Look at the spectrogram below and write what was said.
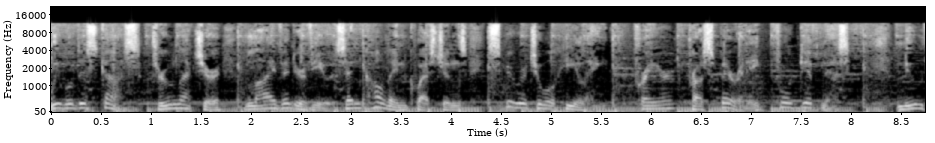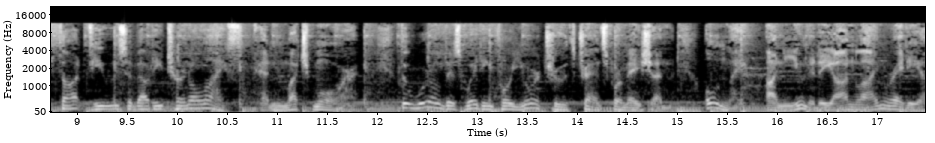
We will discuss, through lecture, live interviews, and call in questions, spiritual healing, prayer, prosperity, forgiveness, new thought views about eternal life, and much more. The world is waiting for your truth transformation, only on Unity Online Radio.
